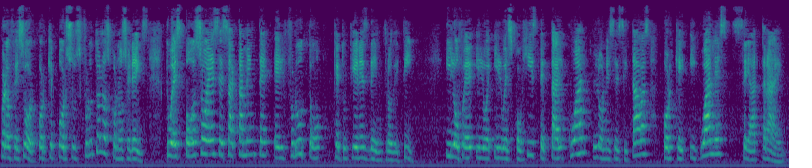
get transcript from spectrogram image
profesor, porque por sus frutos los conoceréis. Tu esposo es exactamente el fruto que tú tienes dentro de ti. Y lo, y lo, y lo escogiste tal cual lo necesitabas, porque iguales se atraen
